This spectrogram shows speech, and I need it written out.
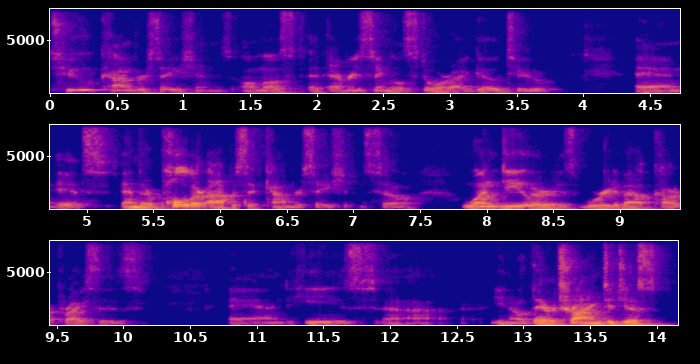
two conversations almost at every single store I go to, and it's and they're polar opposite conversations. So one dealer is worried about car prices, and he's uh, you know they're trying to just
